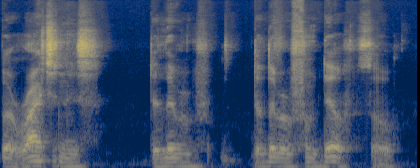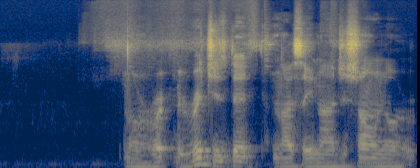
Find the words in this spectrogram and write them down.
but righteousness deliver deliver from death. So you know, the riches that I say not just showing you know,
